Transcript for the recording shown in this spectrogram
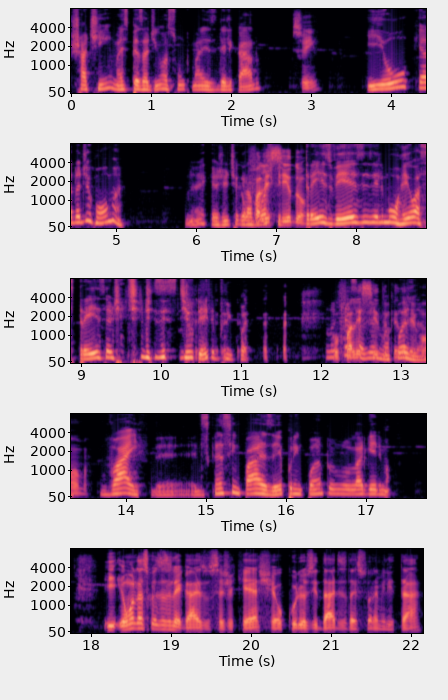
chatinho, mais pesadinho, um assunto mais delicado. Sim. E o Queda de Roma, né? Que a gente gravou três vezes, ele morreu às três e a gente desistiu dele por enquanto. o falecido que é de Roma. Vai, é, descanse em paz aí, por enquanto larguei de mão. E uma das coisas legais do Seja Cash é o Curiosidades da História Militar.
